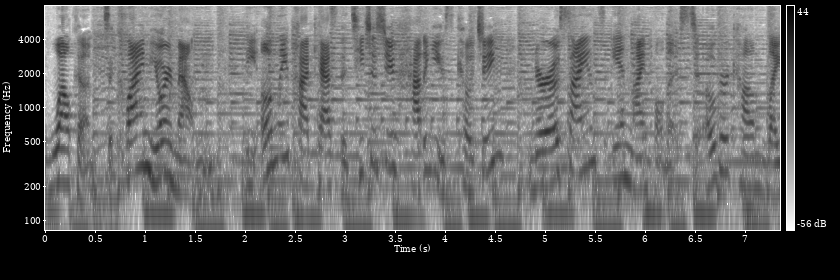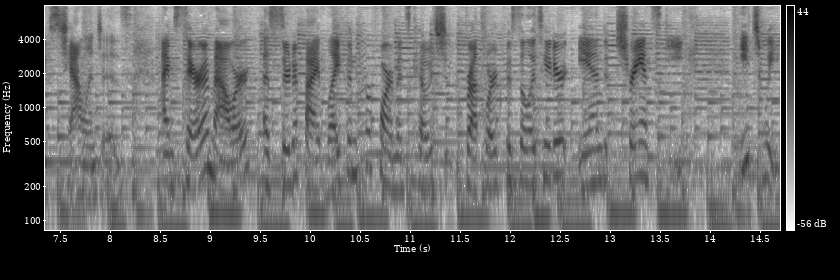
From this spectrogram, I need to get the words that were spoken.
Welcome to Climb Your Mountain, the only podcast that teaches you how to use coaching, neuroscience, and mindfulness to overcome life's challenges. I'm Sarah Maurer, a certified life and performance coach, breathwork facilitator, and trance geek. Each week,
